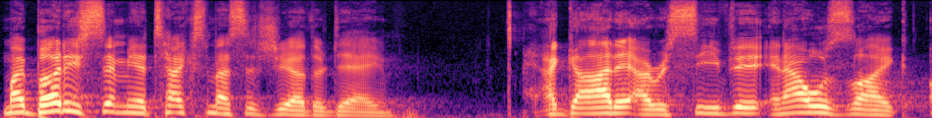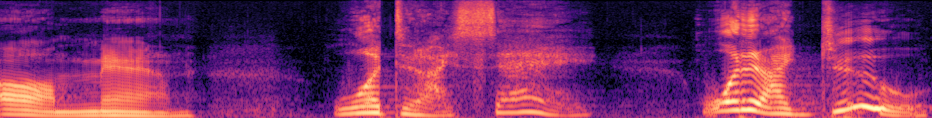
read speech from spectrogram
My buddy sent me a text message the other day. I got it, I received it, and I was like, oh man, what did I say? What did I do?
